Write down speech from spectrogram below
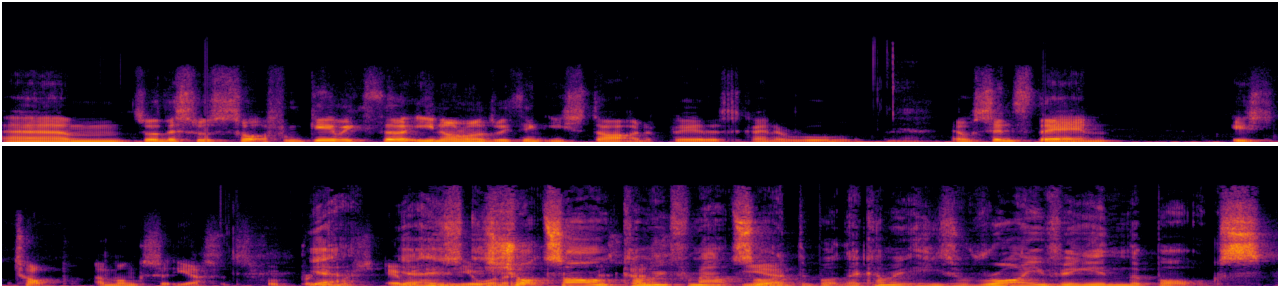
Um, so this was sort of from game week 13 onwards. We think he started to play this kind of role. Now since then, he's top among City assets for pretty yeah, much yeah. His, you his shots aren't coming from outside yeah. the box; they're coming. He's arriving in the box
